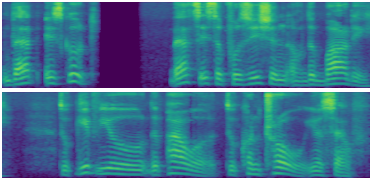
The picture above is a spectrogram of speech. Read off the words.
That is good. That is the position of the body to give you the power to control yourself.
